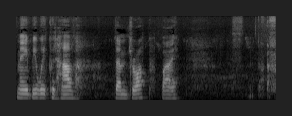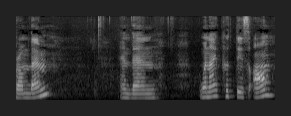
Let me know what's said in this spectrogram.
maybe we could have them drop by from them and then when I put this on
